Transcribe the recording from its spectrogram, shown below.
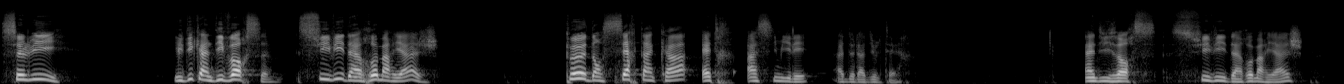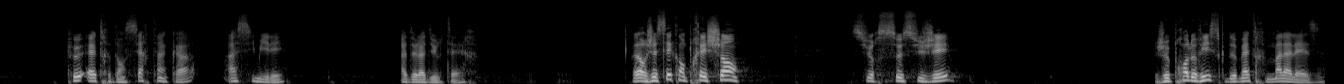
celui il dit qu'un divorce suivi d'un remariage peut, dans certains cas, être assimilé à de l'adultère. Un divorce suivi d'un remariage peut être, dans certains cas, assimilé à de l'adultère. Alors je sais qu'en prêchant sur ce sujet, je prends le risque de mettre mal à l'aise.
